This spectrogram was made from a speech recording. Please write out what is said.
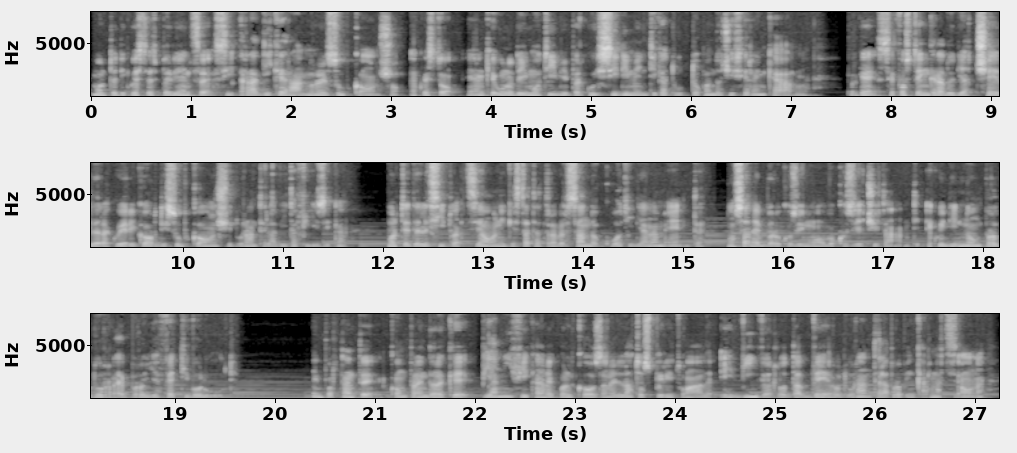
Molte di queste esperienze si radicheranno nel subconscio e questo è anche uno dei motivi per cui si dimentica tutto quando ci si reincarna, perché se foste in grado di accedere a quei ricordi subconsci durante la vita fisica, molte delle situazioni che state attraversando quotidianamente non sarebbero così nuove o così eccitanti e quindi non produrrebbero gli effetti voluti. È importante comprendere che pianificare qualcosa nel lato spirituale e viverlo davvero durante la propria incarnazione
